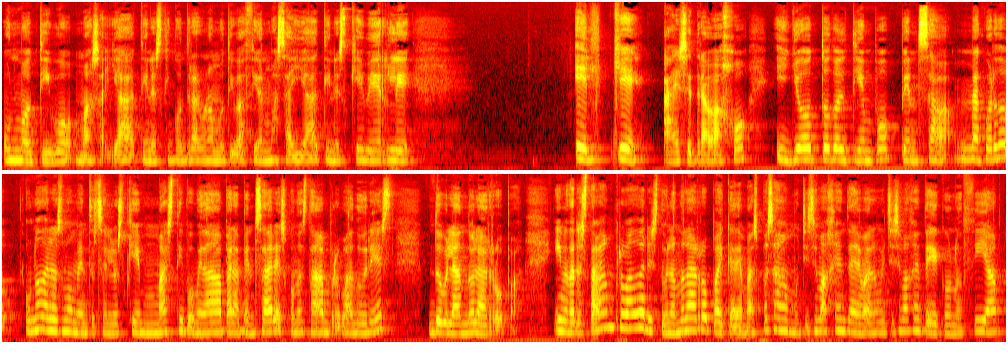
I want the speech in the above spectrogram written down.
un motivo más allá, tienes que encontrar una motivación más allá, tienes que verle el qué a ese trabajo y yo todo el tiempo pensaba, me acuerdo, uno de los momentos en los que más tiempo me daba para pensar es cuando estaban probadores doblando la ropa. Y mientras estaban probadores doblando la ropa y que además pasaba muchísima gente, además muchísima gente que conocía,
